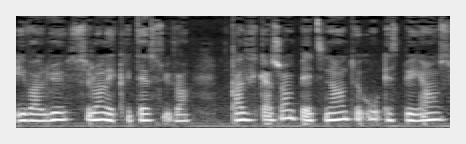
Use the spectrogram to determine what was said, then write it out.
évaluées selon les critères suivants qualification pertinente ou expérience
